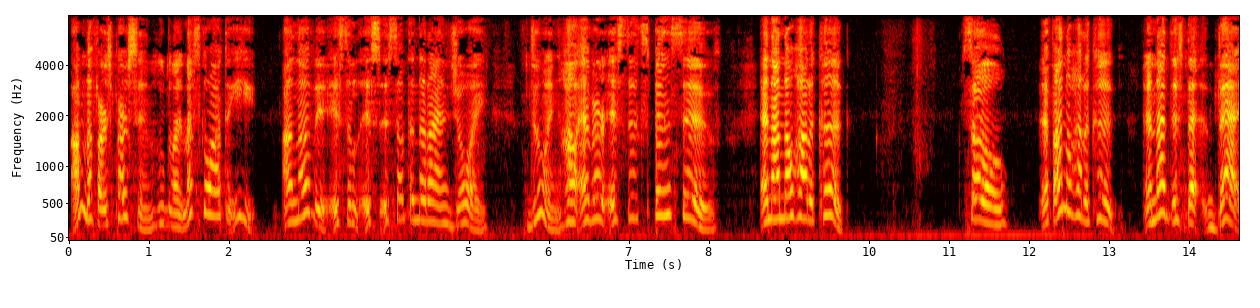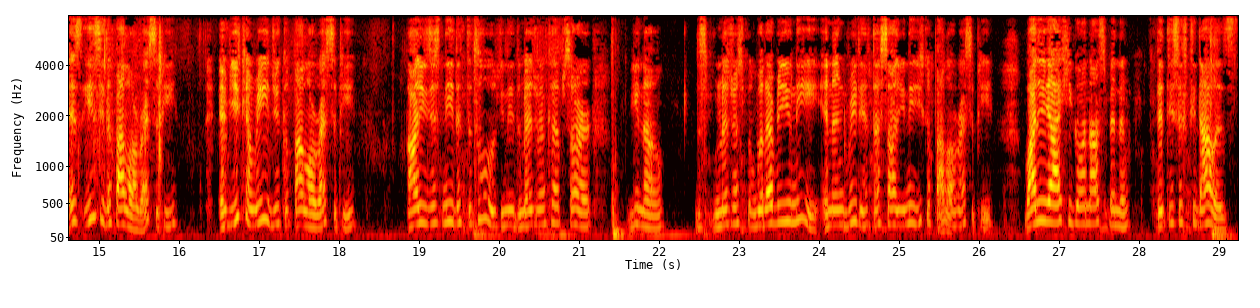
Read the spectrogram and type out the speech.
I'm the first person who be like, let's go out to eat. I love it. It's a, it's it's something that I enjoy doing. However, it's expensive. And I know how to cook. So if I know how to cook, and not just that that it's easy to follow a recipe if you can read, you can follow a recipe. All you just need is the tools. You need the measuring cups or, you know, the measuring whatever you need, and the ingredients. That's all you need. You can follow a recipe. Why do you gotta keep going out spending 50 $60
